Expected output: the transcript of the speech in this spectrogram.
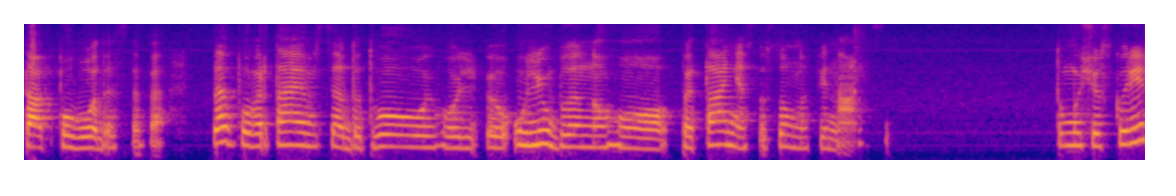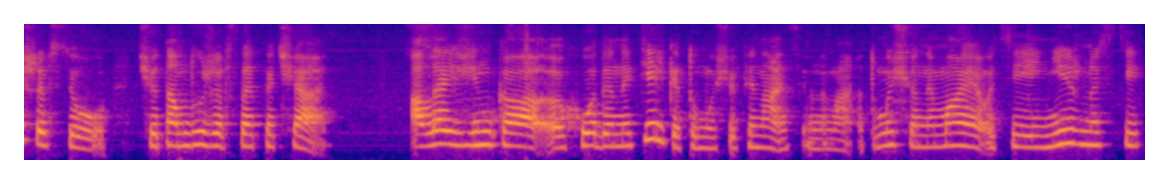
так поводить себе? Це повертаємося до твого е, улюбленого питання стосовно фінансів. Тому що, скоріше всього, що там дуже все печаль. Але жінка е, ходить не тільки тому, що фінансів немає, а тому, що немає оцієї ніжності,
